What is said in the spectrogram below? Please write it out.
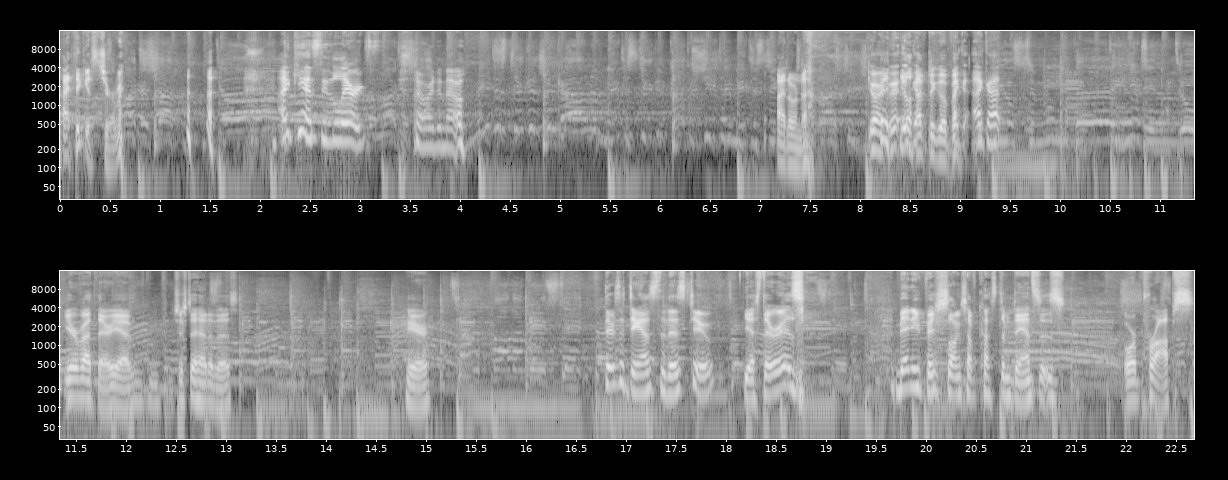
I think it's German. I can't see the lyrics so I don't know. I don't know. Right, You'll got- have to go back. I got You're about there, yeah. Just ahead of this. Here. There's a dance to this too. Yes, there is. Many Phish songs have custom dances or props.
